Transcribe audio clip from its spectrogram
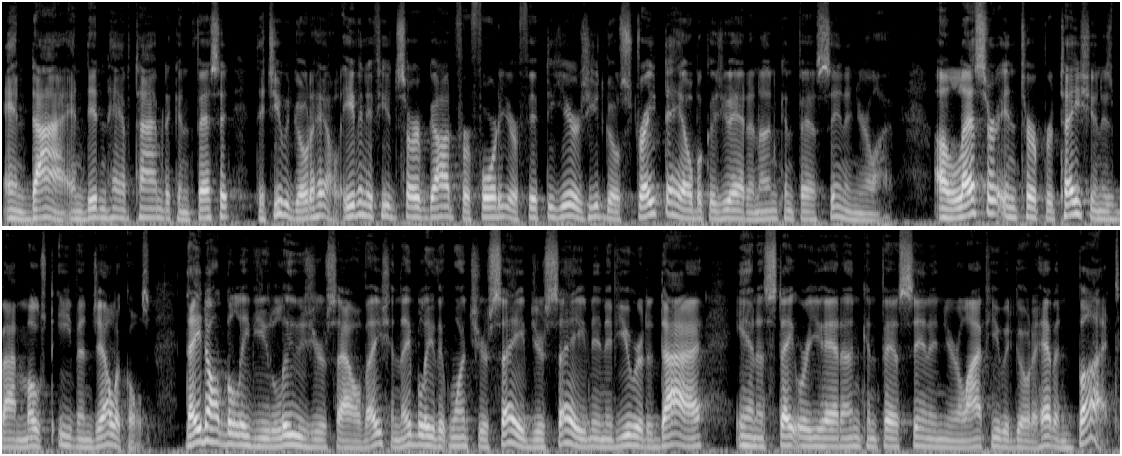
and die and didn't have time to confess it, that you would go to hell. Even if you'd served God for 40 or 50 years, you'd go straight to hell because you had an unconfessed sin in your life. A lesser interpretation is by most evangelicals They don't believe you lose your salvation. They believe that once you're saved, you're saved. And if you were to die in a state where you had unconfessed sin in your life, you would go to heaven. But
